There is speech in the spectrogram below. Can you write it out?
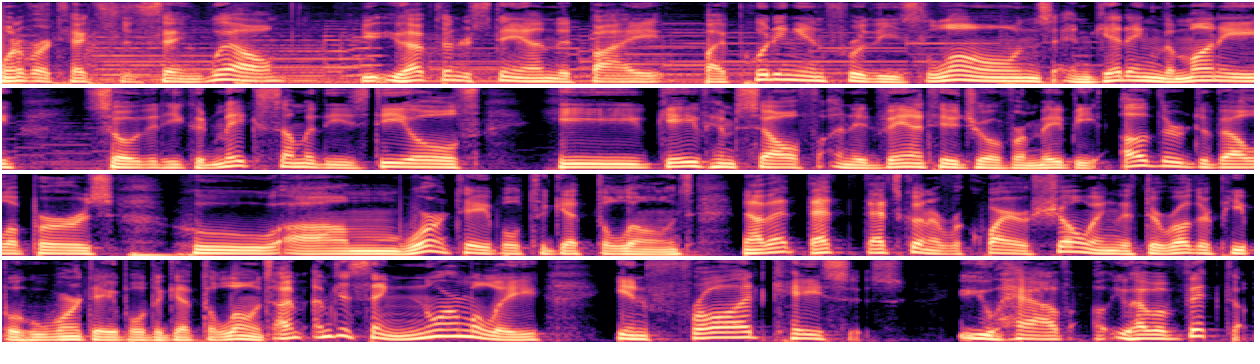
One of our texters is saying, well, you, you have to understand that by, by putting in for these loans and getting the money so that he could make some of these deals, he gave himself an advantage over maybe other developers who um, weren't able to get the loans. Now that that that's going to require showing that there are other people who weren't able to get the loans. I'm, I'm just saying normally in fraud cases you have you have a victim.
